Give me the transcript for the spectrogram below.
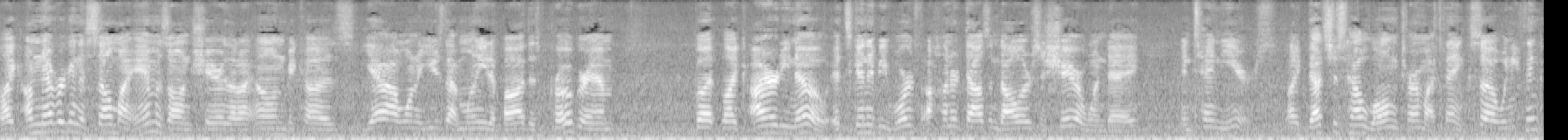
Like, I'm never going to sell my Amazon share that I own because, yeah, I want to use that money to buy this program. But, like, I already know it's going to be worth a $100,000 a share one day in 10 years. Like, that's just how long term I think. So, when you think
